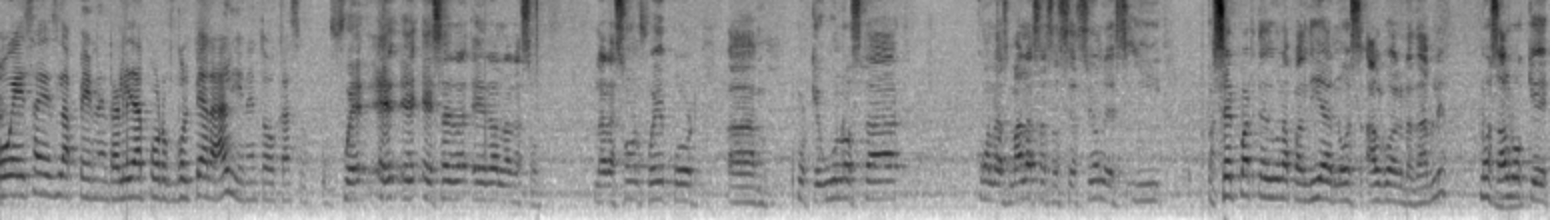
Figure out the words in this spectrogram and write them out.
¿O esa es la pena, en realidad, por golpear a alguien en todo caso? Fue, e- e- esa era, era la razón. La razón fue por, um, porque uno está con las malas asociaciones y ser parte de una pandilla no es algo agradable, no es algo que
